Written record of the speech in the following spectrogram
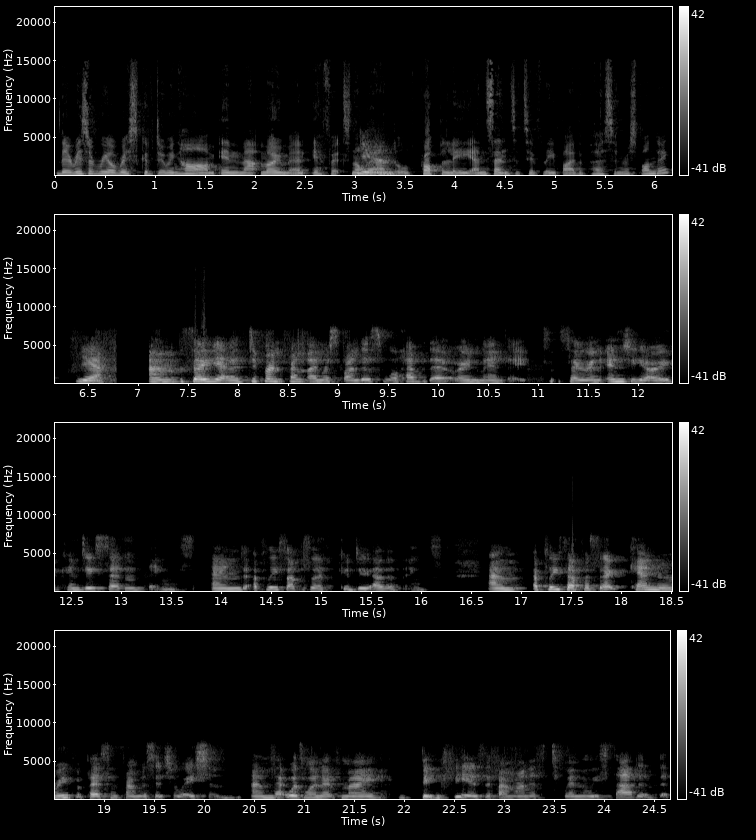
there is a real risk of doing harm in that moment if it's not yeah. handled properly and sensitively by the person responding yeah um, so yeah, different frontline responders will have their own mandates. So an NGO can do certain things, and a police officer could do other things. Um, a police officer can remove a person from a situation. Um, that was one of my big fears, if I'm honest, when we started. That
